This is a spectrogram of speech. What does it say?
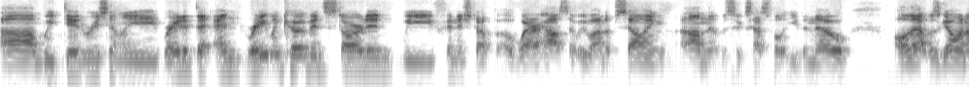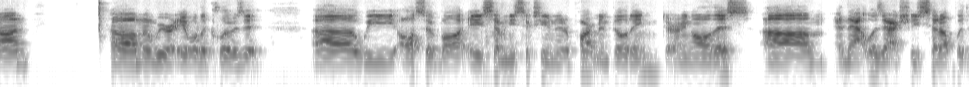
Um, we did recently, right at the end, right when COVID started, we finished up a warehouse that we wound up selling um, that was successful, even though all that was going on. Um, and we were able to close it. Uh, we also bought a 76 unit apartment building during all this. Um, and that was actually set up with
